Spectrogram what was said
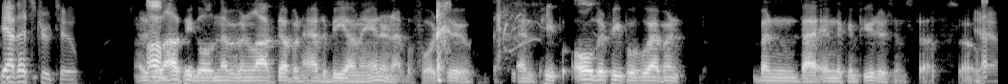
Yeah, that's true too. There's Um, a lot of people who've never been locked up and had to be on the internet before too, and people older people who haven't been that into computers and stuff. So Yeah.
